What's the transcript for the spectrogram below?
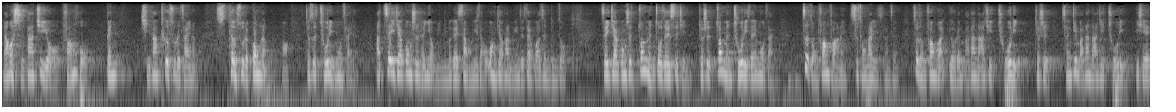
然后使它具有防火跟其他特殊的才能、特殊的功能，啊，就是处理木材的。啊，这一家公司很有名，你们可以上网去找，忘掉它的名字，在华盛顿州。这一家公司专门做这些事情，就是专门处理这些木材。这种方法呢，是从哪里产生？这种方法有人把它拿去处理，就是曾经把它拿去处理一些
